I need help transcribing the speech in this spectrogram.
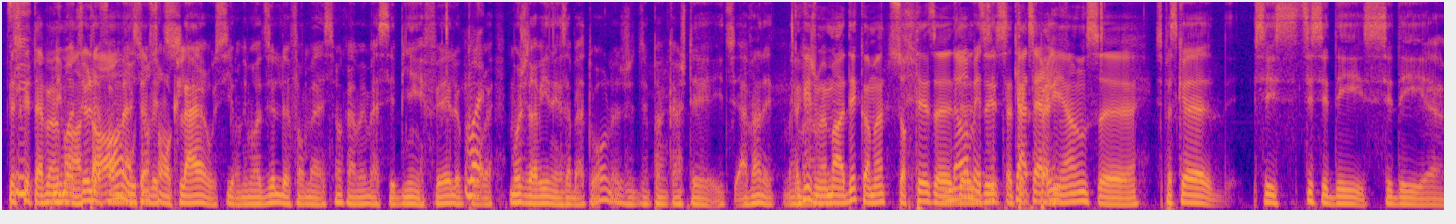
Est-ce tu- que avais un Les modules de formation sont clairs aussi. On a des modules de formation quand même assez bien faits. là, pour, Ouais. euh, moi, j'ai travaillé dans les abattoirs. Là, je quand j'étais avant d'être. Ok, en- je me demandais comment tu sortais de, Non, de mais dire tu sais, cette expérience. euh, C'est parce que c'est, des. C'est des euh,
